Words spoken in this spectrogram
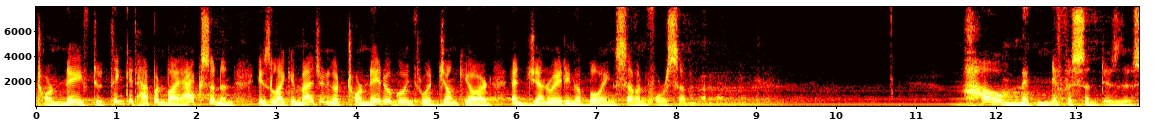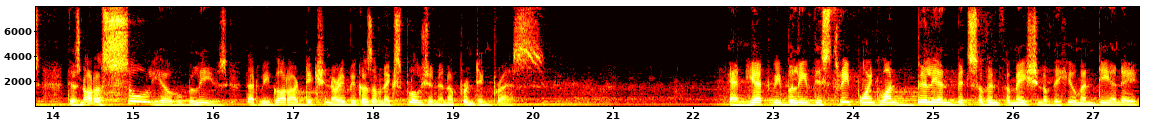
tornado. To think it happened by accident is like imagining a tornado going through a junkyard and generating a Boeing 747. How magnificent is this? There's not a soul here who believes that we got our dictionary because of an explosion in a printing press. And yet we believe these 3.1 billion bits of information of the human DNA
